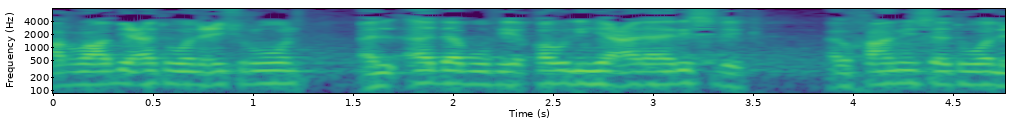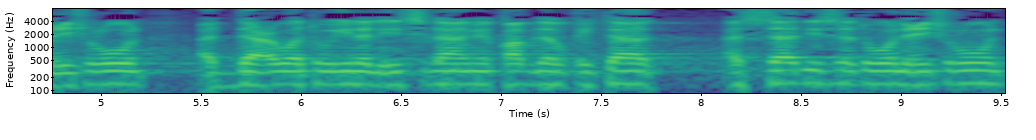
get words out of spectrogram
الرابعة والعشرون الأدب في قوله على رسلك. الخامسة والعشرون الدعوة إلى الإسلام قبل القتال. السادسة والعشرون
